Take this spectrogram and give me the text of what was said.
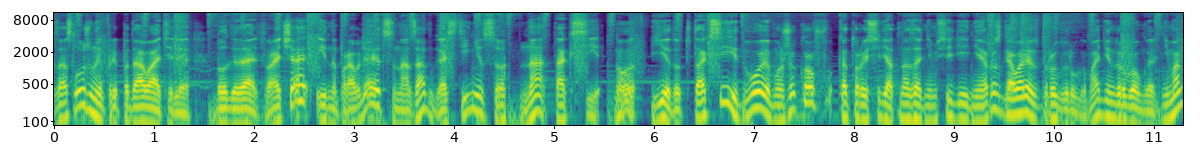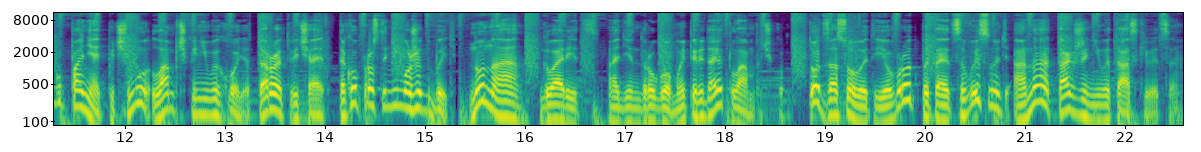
заслуженные преподаватели благодарят врача и направляются назад в гостиницу на такси. Но едут в такси, и двое мужиков, которые сидят на заднем сиденье, разговаривают друг с другом. Один другому говорит, не могу понять, почему лампочка не выходит? Второй отвечает, такого просто не может быть. Ну на, говорит один другому и передает лампочку. Тот засовывает ее в рот, пытается высунуть, она также не вытаскивается.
